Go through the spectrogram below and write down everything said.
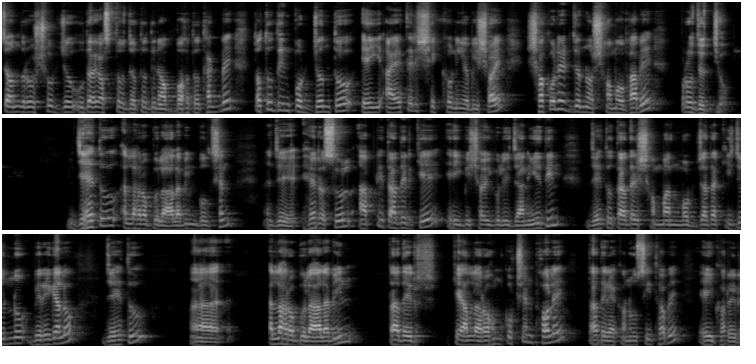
চন্দ্র, সূর্য উদয় অস্ত যতদিন অব্যাহত থাকবে, ততদিন পর্যন্ত এই আয়াতের শিক্ষণীয় বিষয় সকলের জন্য সমভাবে প্রযোজ্য। যেহেতু আল্লাহ রব্বুল আলমিন বলছেন যে, হে রসুল, আপনি তাদেরকে এই বিষয়গুলি জানিয়ে দিন। যেহেতু তাদের সম্মান, মর্যাদা কী জন্য বেড়ে গেল? যেহেতু আল্লাহ রব্বুল আলমিন তাদেরকে আল্লাহ রহম করছেন ফলে তাদের এখন উচিত হবে এই ঘরের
